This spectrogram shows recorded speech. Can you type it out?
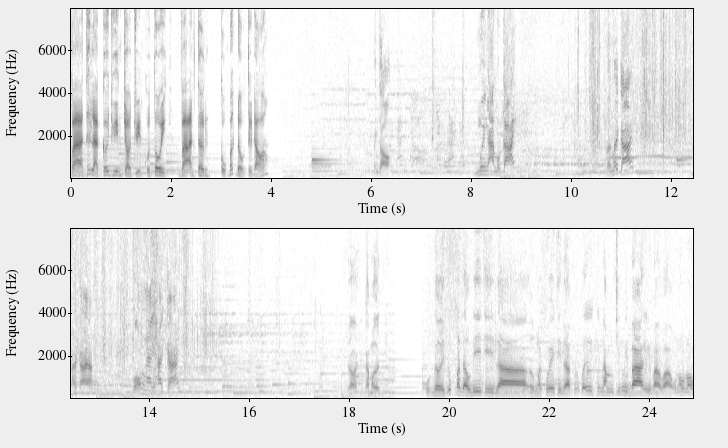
Và thế là cơ duyên trò chuyện của tôi và anh Tân cũng bắt đầu từ đó. Bánh giò. 10 ngàn một cái. Lấy mấy cái? Hai cái à? Có ngay hai cái. Rồi, cảm ơn. Cuộc đời lúc bắt đầu đi thì là ở ngoài quê thì là lúc ấy cái năm 93 thì vào vào nó nó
